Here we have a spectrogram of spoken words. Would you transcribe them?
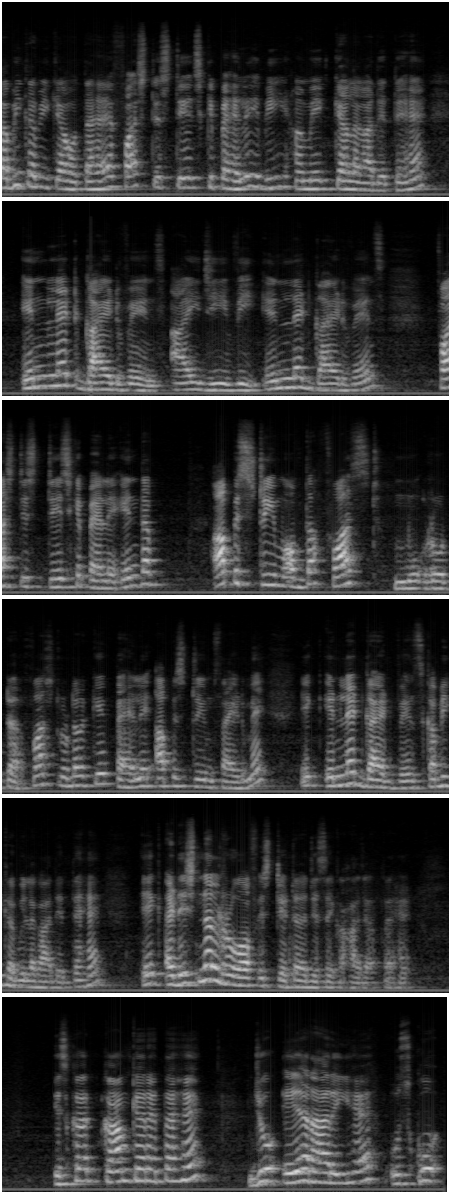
कभी कभी क्या होता है फ़र्स्ट स्टेज के पहले भी हम एक क्या लगा देते हैं? Inlet guide vanes I G V inlet guide vanes first stage के पहले in the upstream of the first rotor first rotor के पहले अप स्ट्रीम साइड में एक इनलेट गाइड वेंस कभी कभी लगा देते हैं। एक एडिशनल रो ऑफ़ स्टेटर जिसे कहा जाता है। इसका काम क्या रहता है? जो एयर आ रही है, उसको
